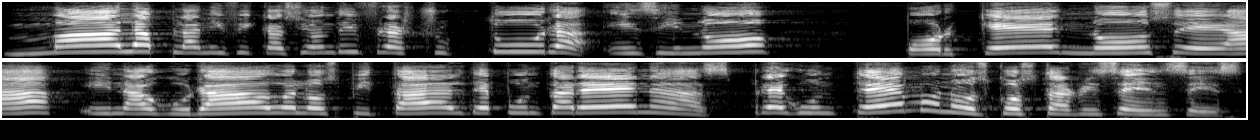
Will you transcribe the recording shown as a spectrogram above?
mala planificación de infraestructura y si no, ¿por qué no se ha inaugurado el hospital de Punta Arenas? Preguntémonos, costarricenses.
